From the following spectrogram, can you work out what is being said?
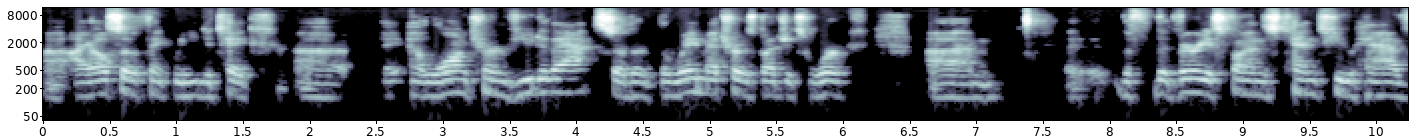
Uh, I also think we need to take uh, a, a long-term view to that. So the, the way Metro's budgets work, um, uh, the, the various funds tend to have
